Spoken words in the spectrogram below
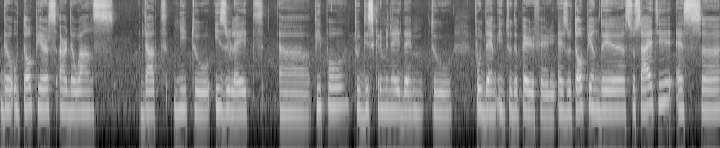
the utopias are the ones that need to isolate uh, people, to discriminate them, to put them into the periphery. As utopian, the society, as uh,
